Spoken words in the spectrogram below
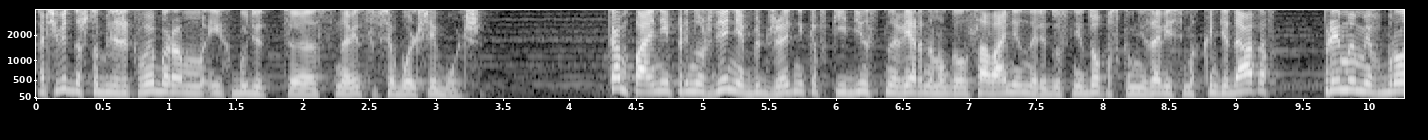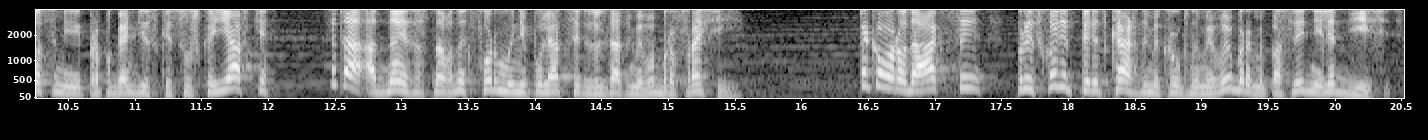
Очевидно, что ближе к выборам их будет э, становиться все больше и больше. Компании принуждения бюджетников к единственно верному голосованию наряду с недопуском независимых кандидатов прямыми вбросами и пропагандистской сушкой явки – это одна из основных форм манипуляции результатами выборов в России. Такого рода акции происходят перед каждыми крупными выборами последние лет 10.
